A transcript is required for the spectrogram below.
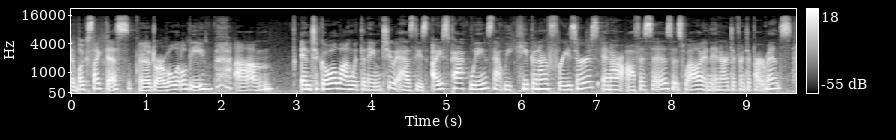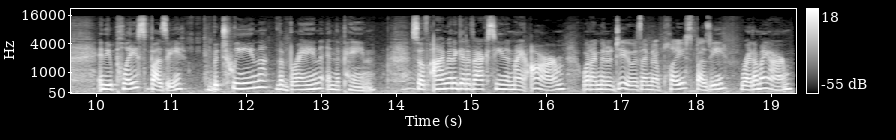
it looks like this, an adorable little bee. Um, and to go along with the name too, it has these ice pack wings that we keep in our freezers in our offices as well and in our different departments. And you place Buzzy between the brain and the pain. So if I'm gonna get a vaccine in my arm, what I'm gonna do is I'm gonna place Buzzy right on my arm,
